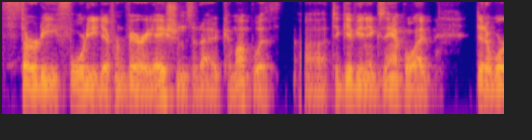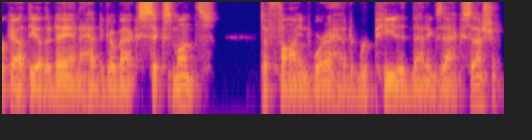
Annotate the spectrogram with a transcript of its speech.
30, 40 different variations that I had come up with. Uh, to give you an example, I did a workout the other day and I had to go back six months to find where I had repeated that exact session.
